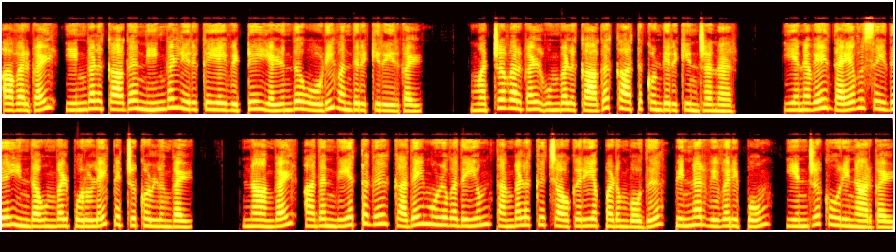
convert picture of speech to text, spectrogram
அவர்கள் எங்களுக்காக நீங்கள் இருக்கையை விட்டு எழுந்து ஓடி வந்திருக்கிறீர்கள். மற்றவர்கள் உங்களுக்காக காத்துக் கொண்டிருக்கின்றனர். எனவே தயவு செய்து இந்த உங்கள் பொருளை பெற்றுக்கொள்ளுங்கள் நாங்கள் அதன் வியத்தகு கதை முழுவதையும் தங்களுக்குச் சௌகரியப்படும்போது பின்னர் விவரிப்போம் என்று கூறினார்கள்.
